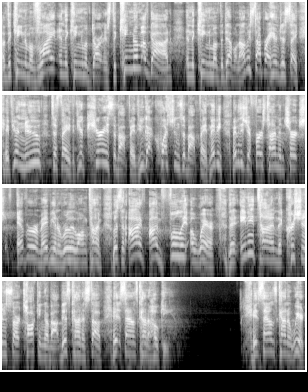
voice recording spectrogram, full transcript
of the kingdom of light and the kingdom of darkness, the kingdom of God and the kingdom of the devil. Now, let me stop right here and just say if you're new to faith, if you're curious about faith, you've got questions about faith, maybe, maybe this is your first time in church ever, or maybe in a really long time, listen, i am fully aware that anytime that Christians start talking about this kind of stuff, it sounds kind of hokey. It sounds kind of weird.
